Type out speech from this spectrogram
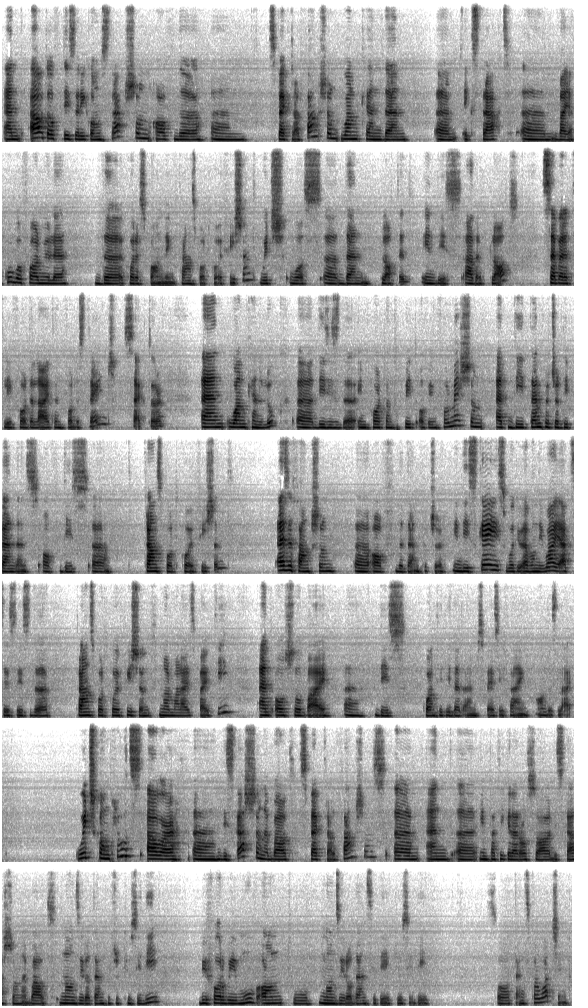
And out of this reconstruction of the um, spectral function, one can then um, extract um, via Kubo formula the corresponding transport coefficient, which was uh, then plotted in this other plot separately for the light and for the strange sector. And one can look, uh, this is the important bit of information, at the temperature dependence of this uh, transport coefficient as a function uh, of the temperature. In this case, what you have on the y-axis is the transport coefficient normalized by t and also by uh, this quantity that I'm specifying on the slide which concludes our uh, discussion about spectral functions um, and uh, in particular also our discussion about non-zero temperature QCD before we move on to non-zero density QCD. So thanks for watching.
